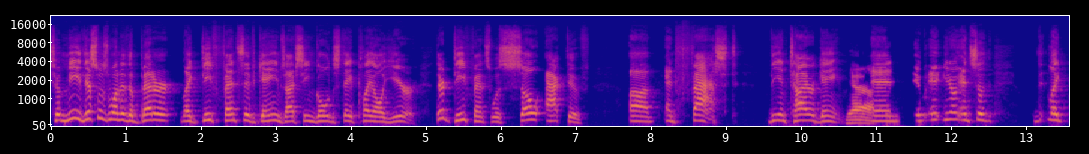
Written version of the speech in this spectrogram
to me, this was one of the better like defensive games I've seen Golden State play all year. Their defense was so active um, and fast the entire game. Yeah, and it, it, you know, and so like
